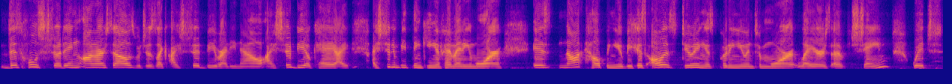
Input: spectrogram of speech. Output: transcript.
this whole shoulding on ourselves which is like i should be ready now i should be okay i i shouldn't be thinking of him anymore is not helping you because all it's doing is putting you into more layers of shame which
